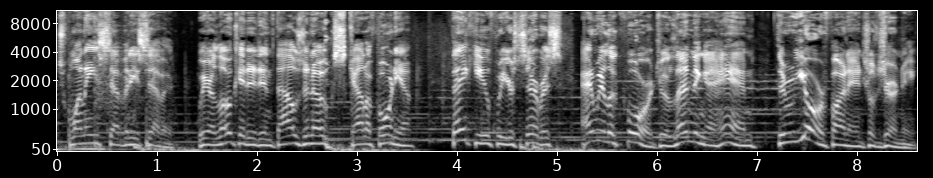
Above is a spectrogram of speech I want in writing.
2077. We are located in Thousand Oaks, California. Thank you for your service, and we look forward to lending a hand through your financial journey.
